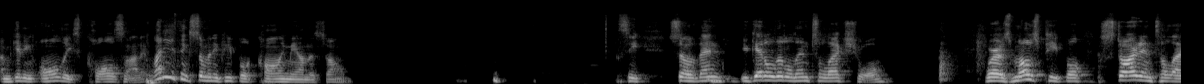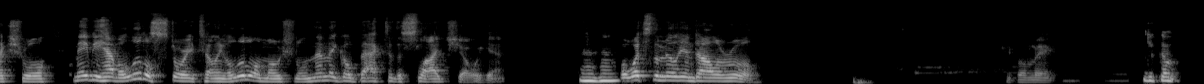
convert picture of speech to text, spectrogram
I'm getting all these calls on it. Why do you think so many people are calling me on this home? See, so then you get a little intellectual. Whereas most people start intellectual, maybe have a little storytelling, a little emotional, and then they go back to the slideshow again. Mhm. But what's the million dollar rule? People make You can,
